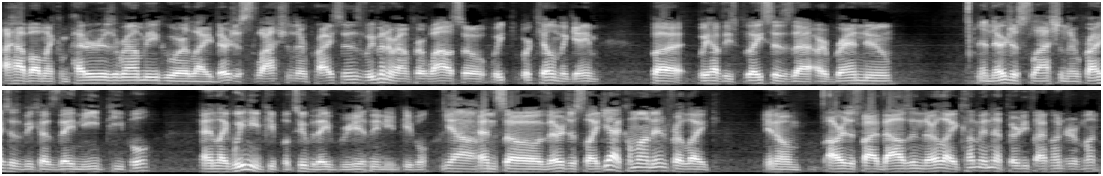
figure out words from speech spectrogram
I have all my competitors around me who are like they're just slashing their prices. We've been around for a while, so we we're killing the game. But we have these places that are brand new, and they're just slashing their prices because they need people, and like we need people too, but they really need people. yeah. And so they're just like, yeah, come on in for like, you know, ours is 5,000. They're like, come in at 3,500 a month.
